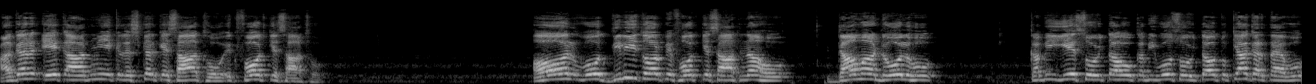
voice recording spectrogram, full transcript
اگر ایک آدمی ایک لشکر کے ساتھ ہو، ایک فوج کے ساتھ ہو، اور وہ دلی طور پہ فوج کے ساتھ نہ ہو ڈاما ڈول ہو، کبھی یہ سوچتا ہو، کبھی وہ سوچتا ہو، تو کیا کرتا ہے وہ؟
